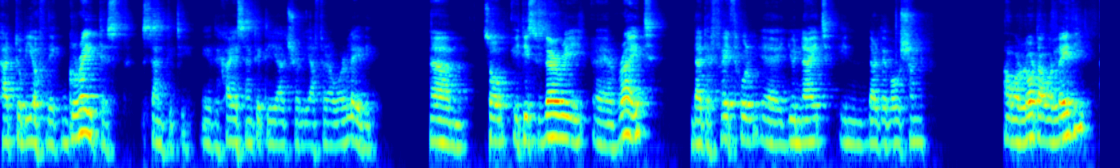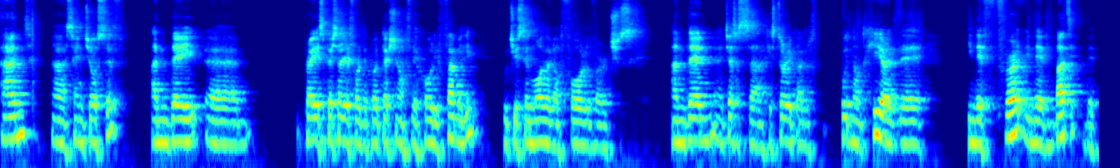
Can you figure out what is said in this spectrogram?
had to be of the greatest sanctity, eh, the highest sanctity actually after Our Lady. Um, so it is very uh, right that the faithful uh, unite in their devotion our Lord, Our Lady, and uh, Saint Joseph, and they uh, pray especially for the protection of the Holy Family, which is a model of all virtues. And then, uh, just as a historical footnote here, the in the first, in the, the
